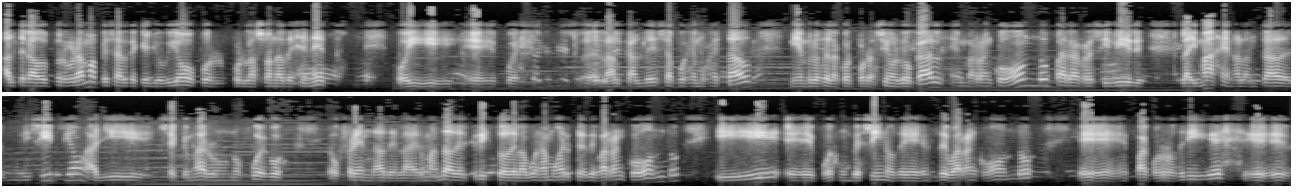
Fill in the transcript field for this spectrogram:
alterado el programa a pesar de que llovió por, por la zona de Geneto. Hoy, eh, pues, eh, la alcaldesa, pues, hemos estado, miembros de la corporación local en Barranco Hondo para recibir la imagen a la entrada del municipio. Allí se quemaron unos fuegos ofrenda de la Hermandad del Cristo de la Buena Muerte de Barranco Hondo y eh, pues un vecino de, de Barranco Hondo, eh, Paco Rodríguez, eh,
